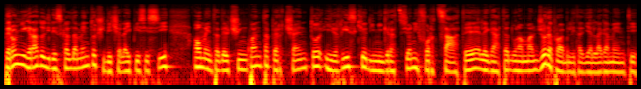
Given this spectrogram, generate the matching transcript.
per ogni grado di riscaldamento, ci dice l'IPCC, aumenta del 50% il rischio di migrazioni forzate legate ad una maggiore probabilità di allagamenti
